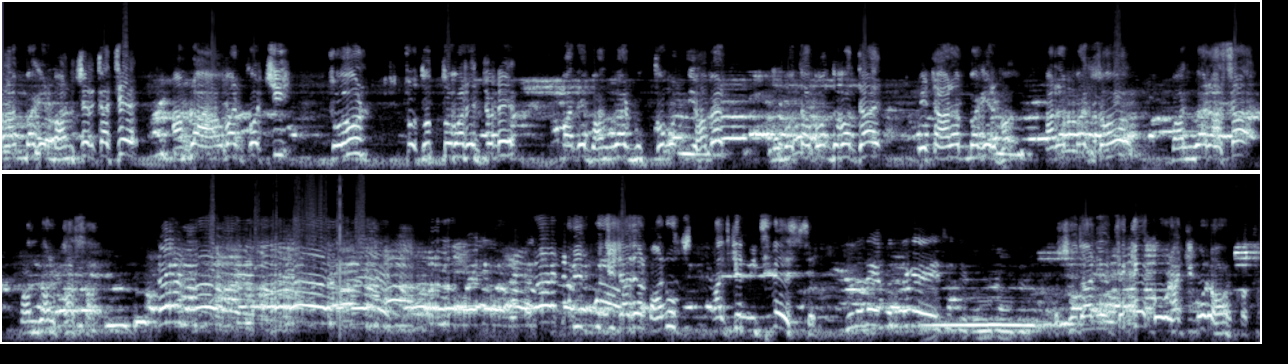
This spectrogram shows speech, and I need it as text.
আরামবাগের মানুষের কাছে আমরা আহ্বান করছি। চলুন চতুর্থবারের জন্য আমাদের বাংলার মুখ্যমন্ত্রী হবেন মমতা বন্দ্যোপাধ্যায়। এটা আরামবাগের আরামবাগ সহ বাংলার আশা, বাংলার ভাষা। কুড়ি পঁচিশ হাজার মানুষ আজকে মিছিলে এসছে। সুদানের থেকে গৌরহাটি মোড় হওয়ার কথা।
